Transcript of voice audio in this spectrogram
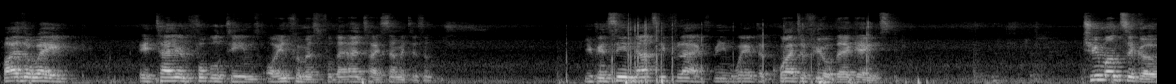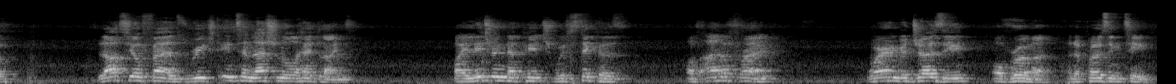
By the way, Italian football teams are infamous for their anti-Semitism. You can see Nazi flags being waved at quite a few of their games. Two months ago, Lazio fans reached international headlines by littering their pitch with stickers of Anna Frank wearing a jersey of Roma, an opposing team.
